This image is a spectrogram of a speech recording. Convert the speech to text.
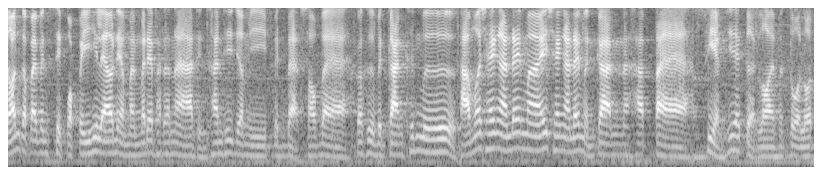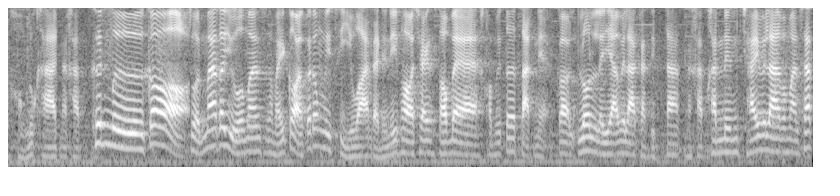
ย้อนกลับไปเป็น 10 กว่าปีที่แล้วเนี่ยมันไม่ได้พัฒนาถึงขั้นที่จะมีเป็นแบบซอฟต์แวร์ ก็คือเป็นการขึ้นมือ ถามว่าใช้งานได้ไหมใช้งานได้เหมือนกันนะครับ แต่เสี่ยงที่จะเกิดรอยบนตัวรถของลูกค้านะครับขึ้นมือก็ส่วนมากก็อยู่ประมาณสมัยก่อนก็ต้องมี 4 วัน แต่เดี๋ยวนี้พอใช้ซอฟต์แวร์คอมพิวเตอร์ตัดเนี่ยก็ล่นระยะเวลาการติดตั้งนะครับคันหนึงใช้เวลาประมาณสัก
